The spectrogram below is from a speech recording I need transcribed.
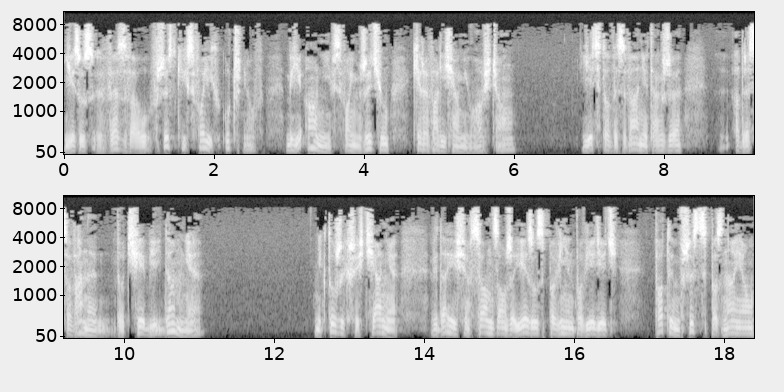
Jezus wezwał wszystkich swoich uczniów, by i oni w swoim życiu kierowali się miłością. Jest to wezwanie także adresowane do Ciebie i do mnie. Niektórzy chrześcijanie, wydaje się, sądzą, że Jezus powinien powiedzieć, po tym wszyscy poznają,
